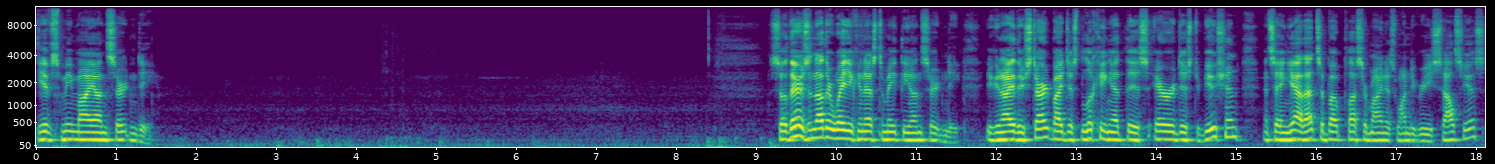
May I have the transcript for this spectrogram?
gives me my uncertainty. So there's another way you can estimate the uncertainty. You can either start by just looking at this error distribution and saying, yeah, that's about plus or minus one degree Celsius,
